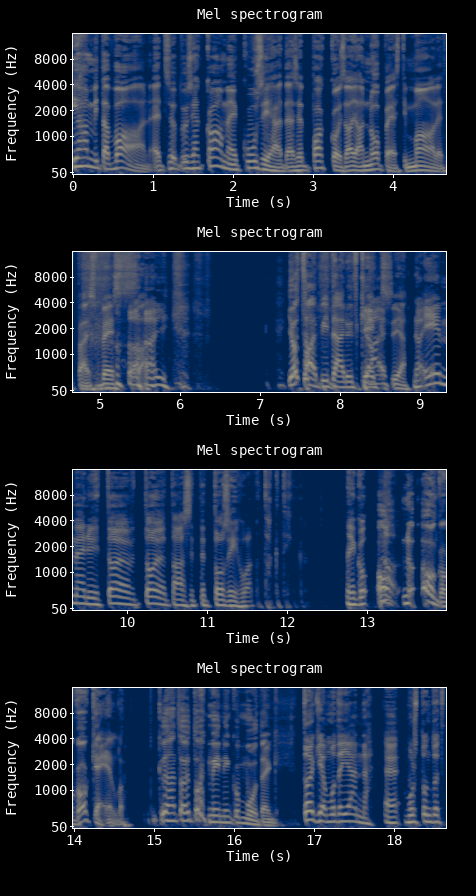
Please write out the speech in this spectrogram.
Ihan mitä vaan. Että se tulisi ihan kaamea kusihätä ja se pakko olisi ajaa nopeasti maalle, että pääsi vessaan. Ai. Jotain pitää nyt keksiä. No en mä nyt, toi, toi on taas sitten tosi huono taktiikka. Niin kun, On, no, no, no, onko kokeillut? Kyllähän toi toimii niin kuin muutenkin. toikin on muuten jännä. Eh, Musta tuntuu, että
